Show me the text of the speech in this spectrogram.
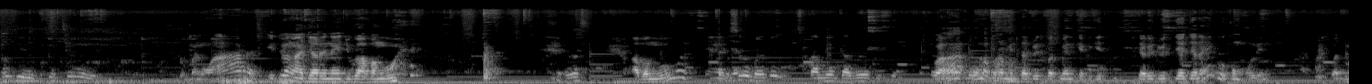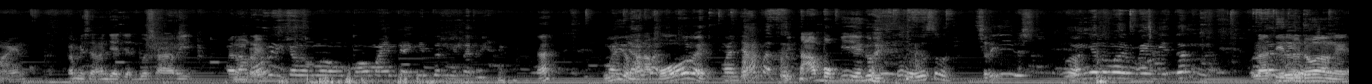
Oh gitu cuy. Main warnet. Itu yang ngajarinnya juga abang gue. Terus, abang gue. terus lu berarti suka main kabel gitu. Wah, gue gak pernah minta duit buat main kayak begitu. Dari duit jajan aja gue kumpulin buat main. Kan misalkan jajan gue sehari mana enam ribu. boleh kalau mau mau main kayak gitu minta duit Hah? Manja Iya mana boleh. manja amat tuh Ditabok iya gue. Terus lu? Serius. Emangnya lu mau main gitu Berarti lu doang ya?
